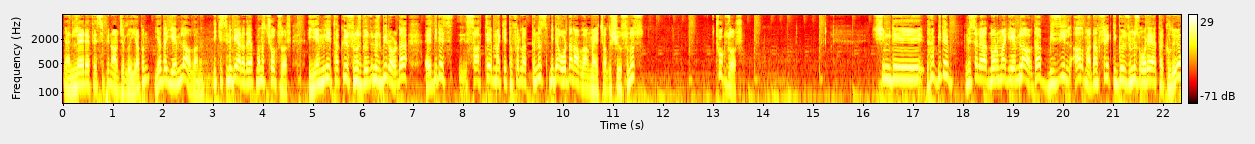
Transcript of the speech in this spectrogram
yani LRF spin avcılığı yapın ya da yemli avlanın. İkisini bir arada yapmanız çok zor. Yemliği takıyorsunuz gözünüz bir orada e, bir de sahte maketi fırlattınız bir de oradan avlanmaya çalışıyorsunuz. Çok zor. Şimdi bir de mesela normal yemli avda bizil almadan sürekli gözümüz oraya takılıyor.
